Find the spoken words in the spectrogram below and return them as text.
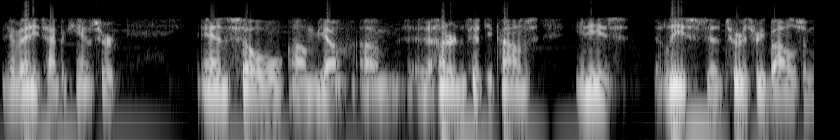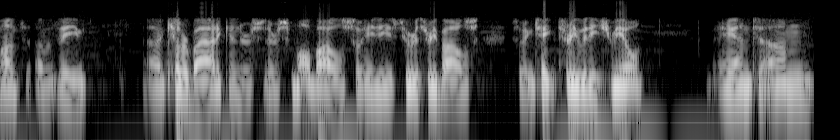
when you have any type of cancer. And so, um, yeah, um, at 150 pounds, he needs at least uh, two or three bottles a month of the uh, Killer Biotic, and there's there's small bottles, so he needs two or three bottles, so he can take three with each meal, and um,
